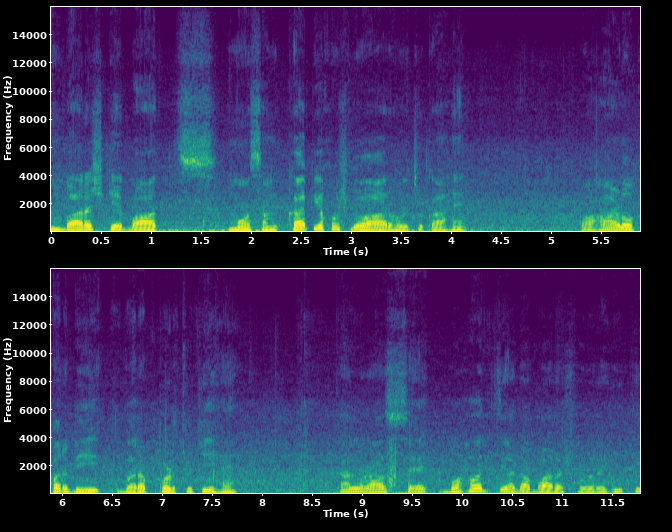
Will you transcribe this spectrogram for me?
بارش کے بعد موسم کافی خوشگوار ہو چکا ہے۔ پہاڑوں پر بھی برف پڑ چکی ہے۔ کل رات سے بہت زیادہ بارش ہو رہی تھی۔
